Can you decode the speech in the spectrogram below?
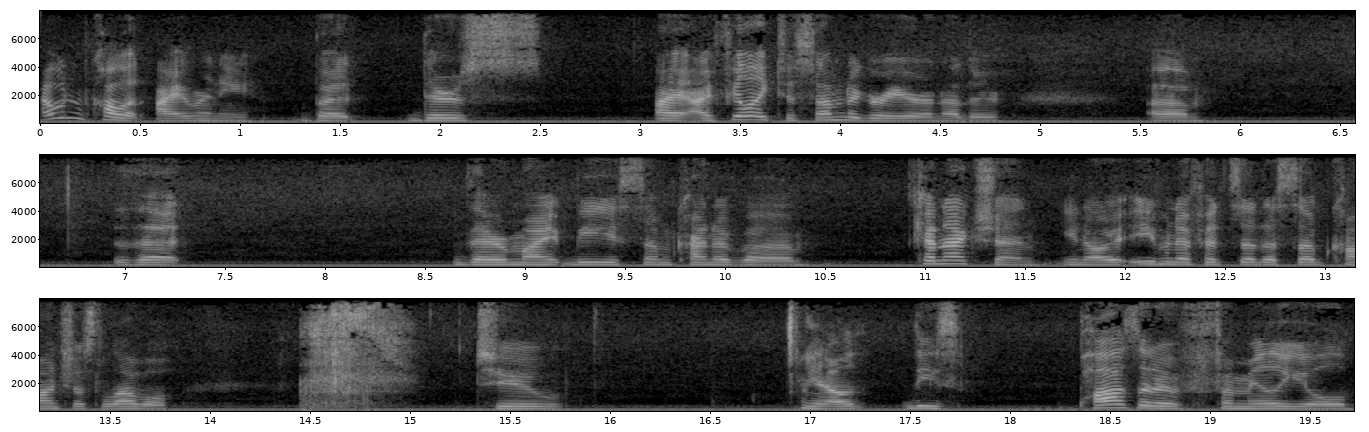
i wouldn't call it irony but there's i, I feel like to some degree or another um, that there might be some kind of a connection, you know, even if it's at a subconscious level, to, you know, these positive familial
